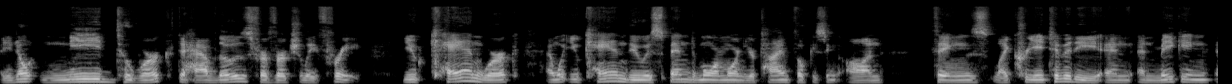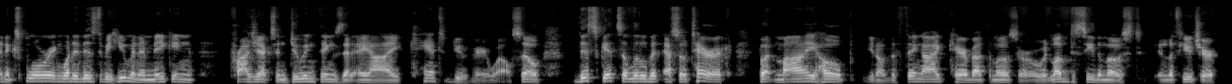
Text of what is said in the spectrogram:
and you don't need to work to have those for virtually free. You can work and what you can do is spend more and more of your time focusing on things like creativity and and making and exploring what it is to be human and making projects and doing things that AI can't do very well. So this gets a little bit esoteric, but my hope, you know, the thing I care about the most or would love to see the most in the future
